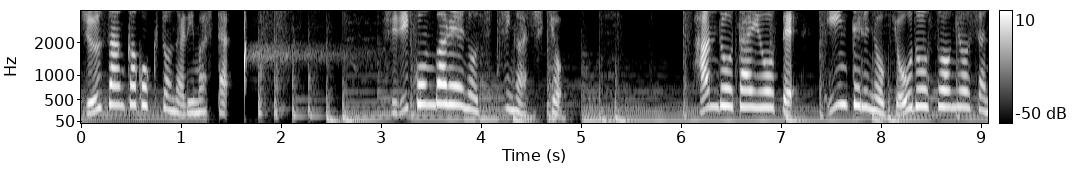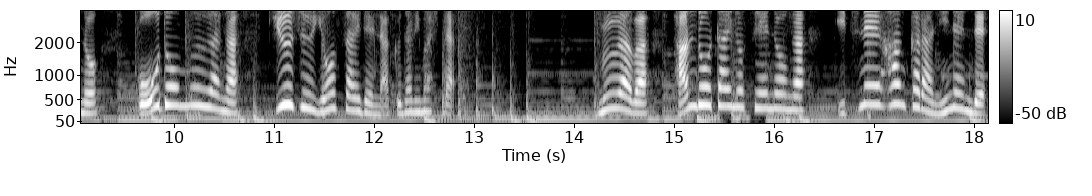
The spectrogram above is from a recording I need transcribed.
13カ国となりました。シリコンバレーの父が死去。半導体大手インテルの共同創業者のゴードン・ムーアが94歳で亡くなりました。ムーアは半導体の性能が1年半から2年で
